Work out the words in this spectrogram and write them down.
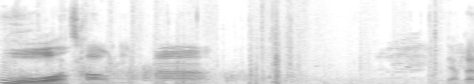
我哇！操你妈！两个。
